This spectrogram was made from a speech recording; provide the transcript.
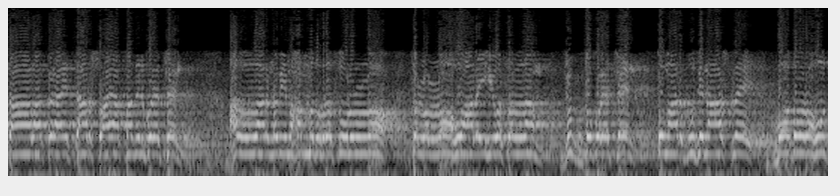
তাআলা প্রায় 400 আয়াত নাযিল করেছেন। আল্লাহর নবী মুহাম্মদুর রাসূলুল্লাহ সাল্লাল্লাহু আলাইহি ওয়াসাল্লাম যুদ্ধ করেছেন। তোমার বুঝে না আসলে বদর অহুদ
